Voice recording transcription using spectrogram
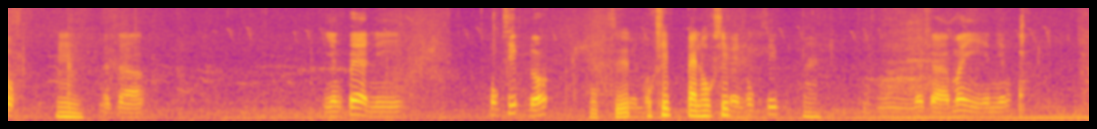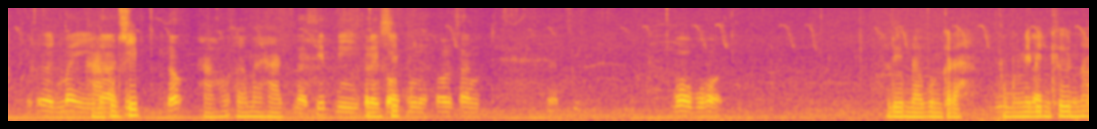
9อืมแล้วก็เอียงแป้นนี่60เนาะ60หกสิบแปดหกสิบเป็น60อ่าอืมแล้วก็ไม้อันหยังเอิ้นไม้หาหน้าคุณสิบอ เนาะเอาเออมาหาหลายสิบมีเท่าไหรกรอบมือนะเราสั่งแปดสิบบ่บ่ฮอดลืมแล้วบุญก็ได้ทางเมืองในบินคืนเนาะ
